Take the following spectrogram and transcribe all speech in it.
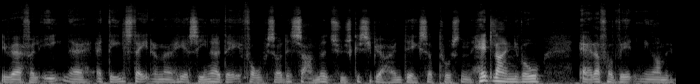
i hvert fald en af, af delstaterne. Her senere i dag får vi så det samlede tyske CPI-indekser på sådan headline-niveau. Er der forventninger om et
